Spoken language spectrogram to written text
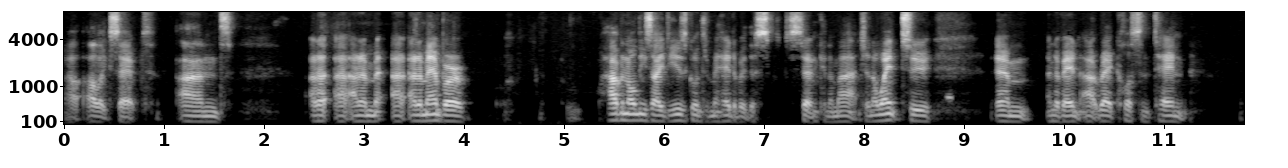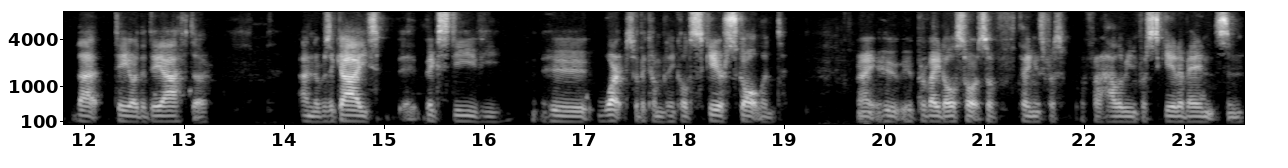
I'll accept. And I, I, I, remember having all these ideas going through my head about this certain kind of match. And I went to um, an event at Reckless Intent that day or the day after. And there was a guy, Big Steve, who works with a company called Scare Scotland right, who, who provide all sorts of things for, for Halloween, for scare events. And,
